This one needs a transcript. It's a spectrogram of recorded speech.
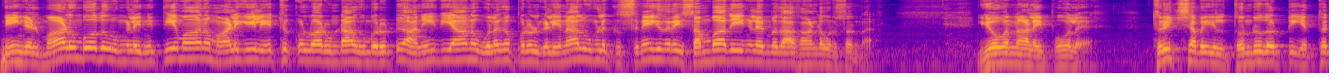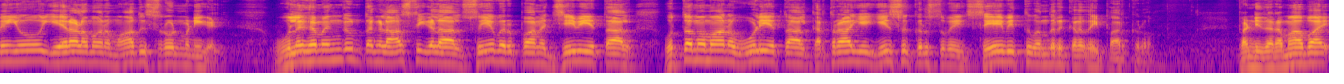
நீங்கள் மாளும்போது உங்களை நித்தியமான மாளிகையில் ஏற்றுக்கொள்வார் உண்டாகும் பொருட்டு அநீதியான உலகப் பொருள்களினால் உங்களுக்கு சிநேகிதரை சம்பாதியுங்கள் என்பதாக ஆண்டவர் சொன்னார். யோவன்னாளைப் போல திருச்சபையில் தொன்று தொட்டு எத்தனையோ ஏராளமான மாது சிரோன்மணிகள் உலகமெங்கும் தங்கள் ஆஸ்திகளால் சுயவெறுப்பான ஜீவியத்தால் உத்தமமான ஊழியத்தால் கர்த்தராகிய இயேசு கிறிஸ்துவை சேவித்து வந்திருக்கிறதை பார்க்கிறோம். Pandita Ramabai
